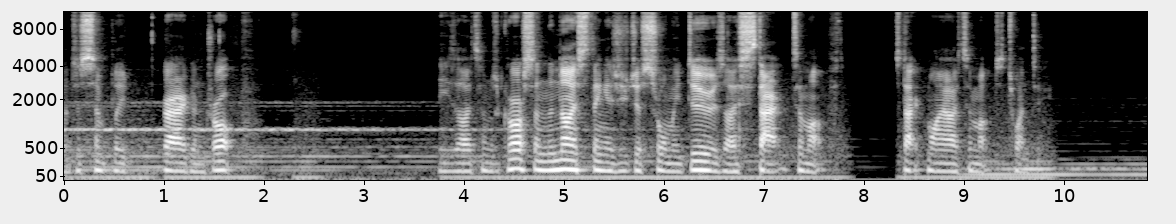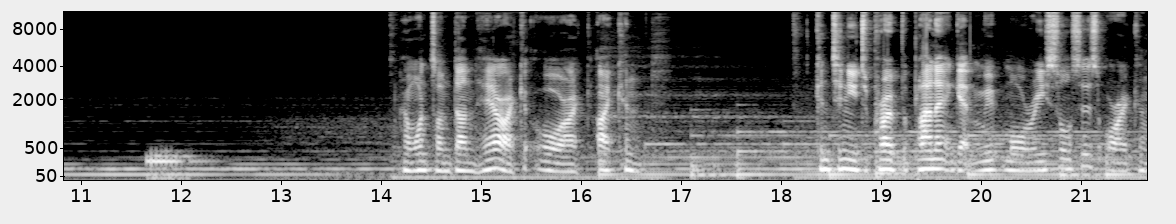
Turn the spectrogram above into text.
I just simply drag and drop these items across and the nice thing as you just saw me do is I stacked them up, stacked my item up to 20. And once I'm done here, I can, or I, I can continue to probe the planet and get more resources, or I can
